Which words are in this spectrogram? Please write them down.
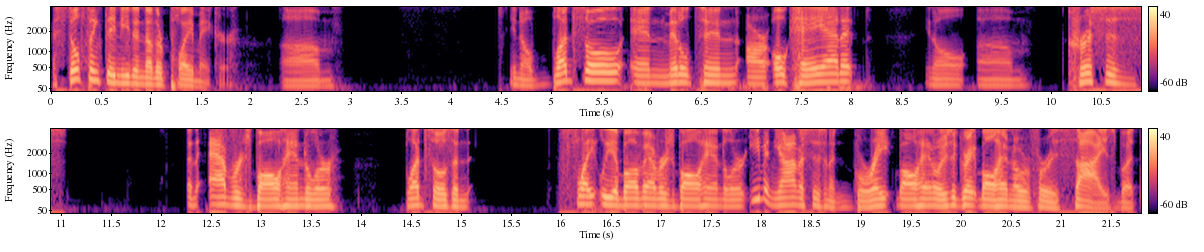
I still think they need another playmaker. Um, you know, Bledsoe and Middleton are okay at it. You know, um, Khris is an average ball handler. Bledsoe's an slightly above average ball handler. Even Giannis isn't a great ball handler. He's a great ball handler for his size, but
